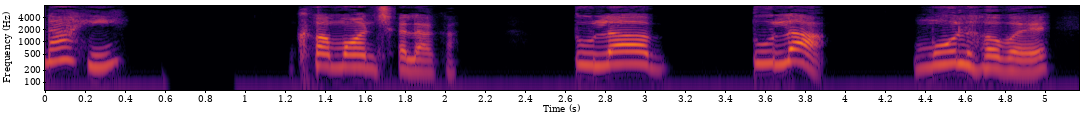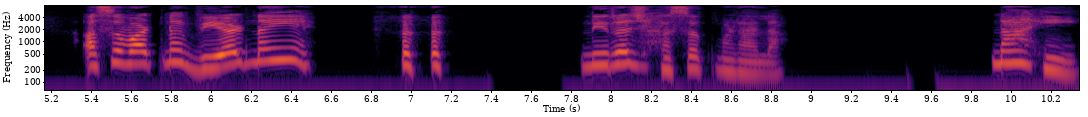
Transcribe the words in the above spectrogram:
नाही. खमॉन शलाका. तुला तुला मूल हवंय असं वाटणं वियर्ड नाहीये. नीरज हसत म्हणाला नाही.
